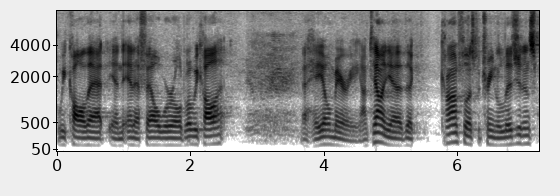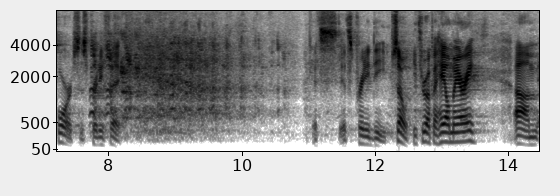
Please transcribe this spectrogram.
We call that in NFL world, what do we call it? A Hail Mary. I'm telling you, the confluence between religion and sports is pretty thick. it's, it's pretty deep. So he threw up a Hail Mary. Um,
